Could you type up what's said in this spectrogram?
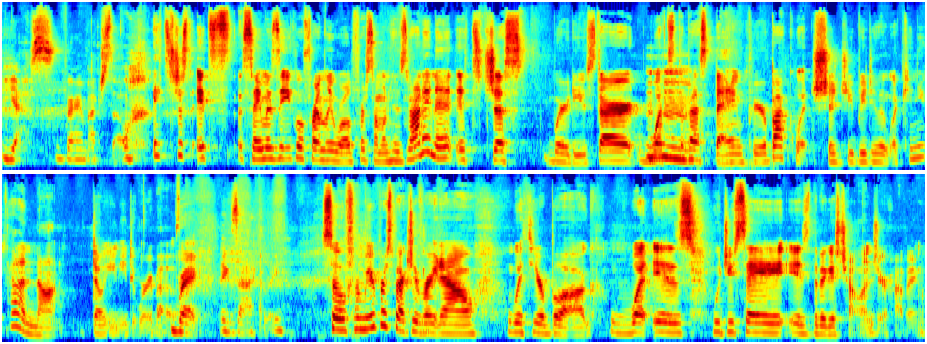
Yes, very much so. it's just it's the same as the eco-friendly world for someone who's not in it. It's just where do you start? What's the mm-hmm. best bang for your buck? What should you be doing? What can you kind of not don't you need to worry about? Right. Exactly. So from your perspective right now with your blog what is would you say is the biggest challenge you're having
